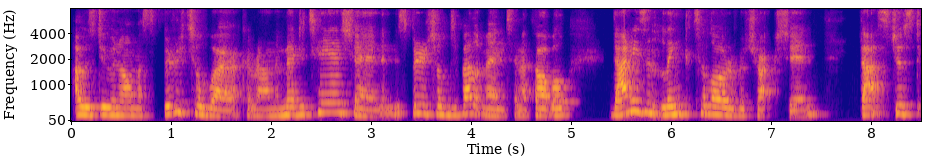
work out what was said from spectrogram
I was doing all my spiritual work around the meditation and the spiritual development. And I thought, well, that isn't linked to law of attraction. That's just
